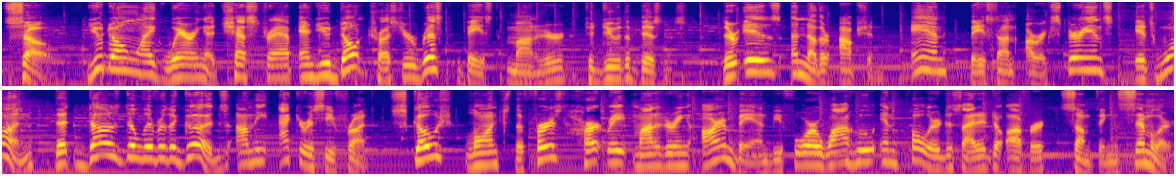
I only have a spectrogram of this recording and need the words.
So, you don't like wearing a chest strap and you don't trust your wrist based monitor to do the business. There is another option and based on our experience, it's one that does deliver the goods on the accuracy front. Scosche launched the first heart rate monitoring armband before Wahoo and Polar decided to offer something similar.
